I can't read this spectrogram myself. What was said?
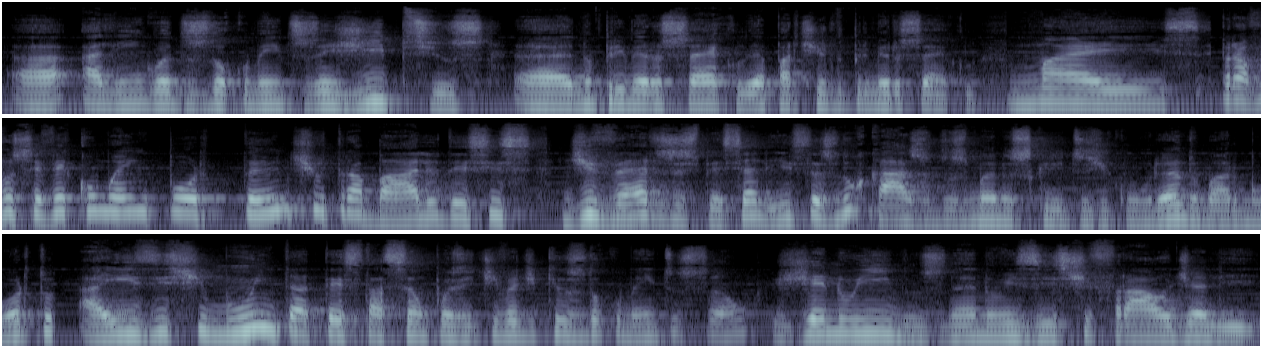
uh, a língua dos documentos egípcios uh, no primeiro século e a partir do primeiro século. Mas para você ver como é importante o trabalho desses diversos especialistas, no caso dos manuscritos de Qumran, do Mar Morto, aí existe muita atestação positiva de que os documentos são genuínos, né? não existe fraude ali.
